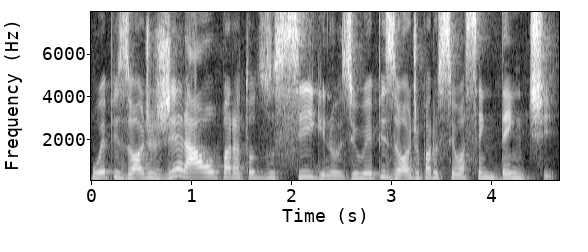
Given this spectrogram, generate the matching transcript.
o episódio geral para todos os signos e o episódio para o seu ascendente.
